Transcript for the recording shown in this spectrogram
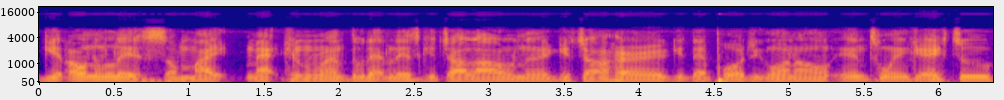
get on the list so Mike Matt can run through that list, get y'all all on there, get y'all heard, get that poetry going on in Twin Kegs 2,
